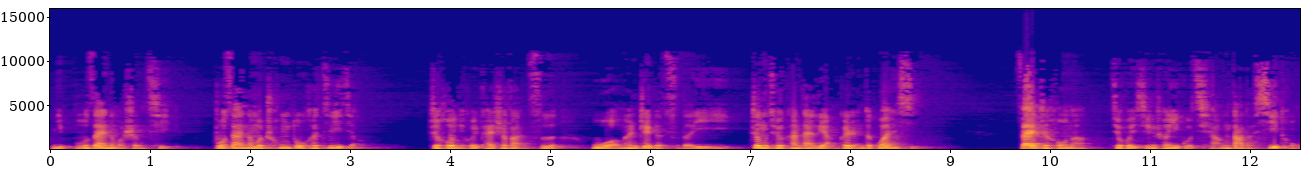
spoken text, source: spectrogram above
你不再那么生气，不再那么冲动和计较。之后你会开始反思“我们”这个词的意义，正确看待两个人的关系。再之后呢，就会形成一股强大的系统，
